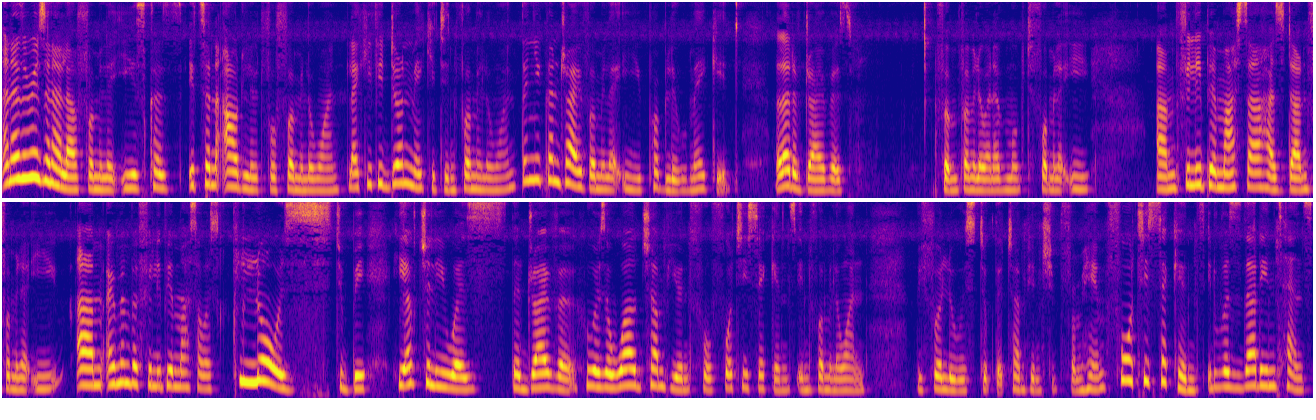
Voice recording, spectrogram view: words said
Another reason I love Formula E is because it's an outlet for Formula One. Like, if you don't make it in Formula One, then you can try Formula E, you probably will make it. A lot of drivers from Formula One have moved to Formula E. Um, Felipe Massa has done Formula E. Um, I remember Felipe Massa was close to be, he actually was the driver who was a world champion for 40 seconds in Formula One before Lewis took the championship from him. 40 seconds. It was that intense.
